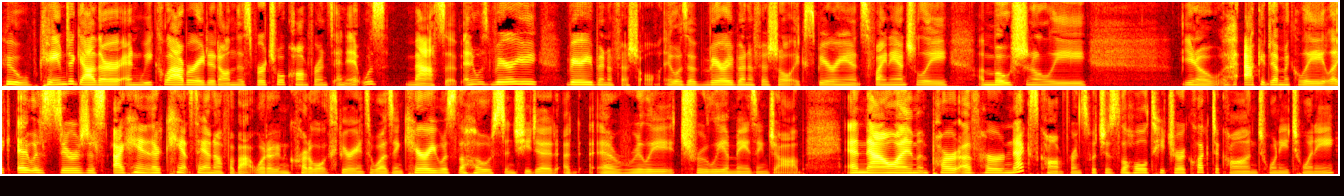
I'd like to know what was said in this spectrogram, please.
who came together and we collaborated on this virtual conference and it was massive. And it was very very beneficial. It was a very beneficial experience financially emotionally you know, academically, like it was, there was just, I can't, I can't say enough about what an incredible experience it was. And Carrie was the host and she did a, a really, truly amazing job. And now I'm part of her next conference, which is the whole Teacher Eclecticon 2020.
